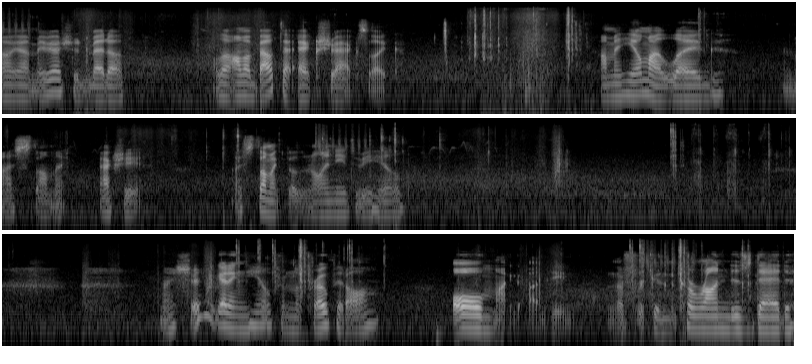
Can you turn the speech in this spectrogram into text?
Oh yeah, maybe I should up. Although I'm about to extract, so like... I'm gonna heal my leg and my stomach. Actually, my stomach doesn't really need to be healed. My shit's getting healed from the pro all. Oh my god, dude. The freaking Karund is dead.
